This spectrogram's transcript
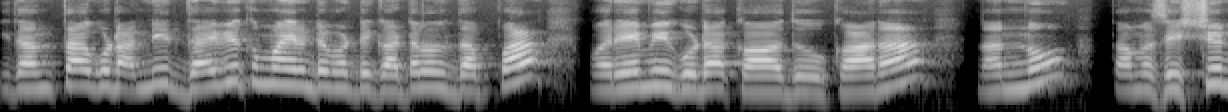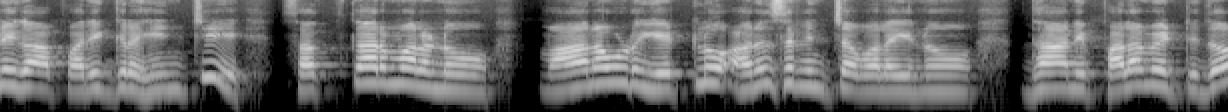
ఇదంతా కూడా అన్ని దైవికమైనటువంటి ఘటనలు తప్ప మరేమీ కూడా కాదు. కాన నన్ను తమ శిష్యునిగా పరిగ్రహించి సత్కర్మలను మానవుడు ఎట్లు అనుసరించవలైను? దాని ఫలమెట్టిదో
